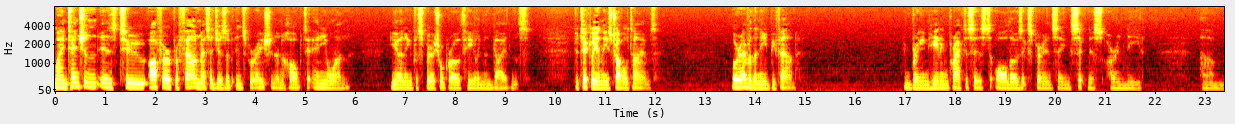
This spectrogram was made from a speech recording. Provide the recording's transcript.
My intention is to offer profound messages of inspiration and hope to anyone yearning for spiritual growth, healing, and guidance, particularly in these troubled times, wherever the need be found, and bringing healing practices to all those experiencing sickness or in need. Um,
